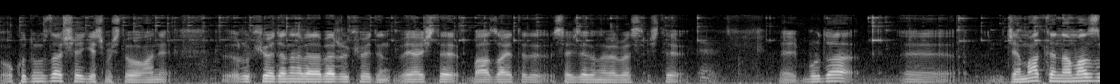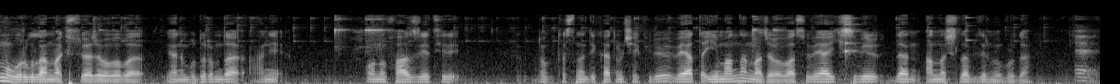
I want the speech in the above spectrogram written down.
okuduğunuzda şey geçmişti o hani rükû edenlerle beraber rükû edin veya işte bazı ayetlerde secde edenlerle beraber işte Evet. e, burada e, cemaatle namaz mı vurgulanmak istiyor acaba baba? Yani bu durumda hani onun faziyeti noktasına dikkatimi çekiliyor veyahut da imandan mı acaba bahsediyor veya ikisi birden anlaşılabilir mi burada? Evet.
